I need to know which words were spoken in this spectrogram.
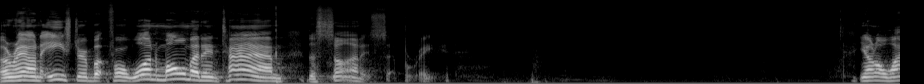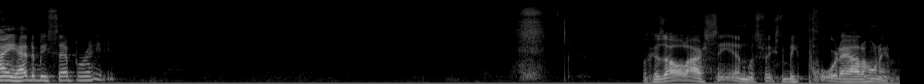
around Easter. But for one moment in time, the Son is separated. You know why he had to be separated? Because all our sin was fixing to be poured out on him.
